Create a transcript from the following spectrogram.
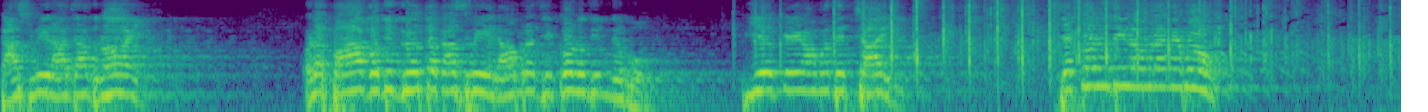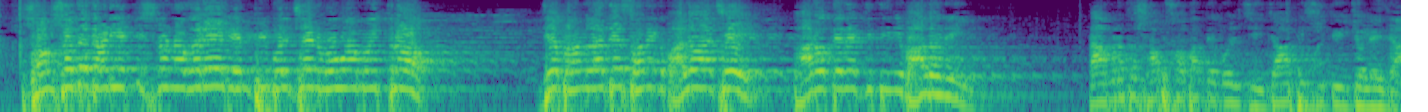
কাশ্মীর আজাদ নয়। ওটা পাক অধিগ্রহিত কাশ্মীর, আমরা যে কোনো দিন নেব। পিওকে আমাদের চাই। যে কোনো দিন আমরা নেব। সংসদে দাঁড়িয়ে কৃষ্ণনগরের এমপি বলছেন মহুয়া মৈত্র, যে বাংলাদেশ অনেক ভালো আছে ভারতে নাকি তিনি ভালো নেই। তা আমরা তো সব সভাতে বলছি, যা পিসি তুই চলে যা,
